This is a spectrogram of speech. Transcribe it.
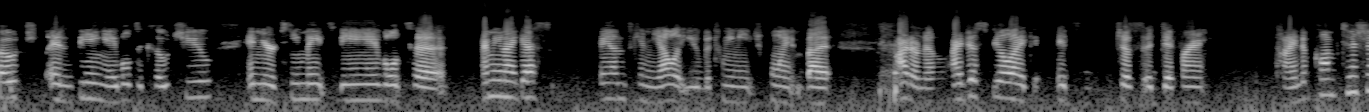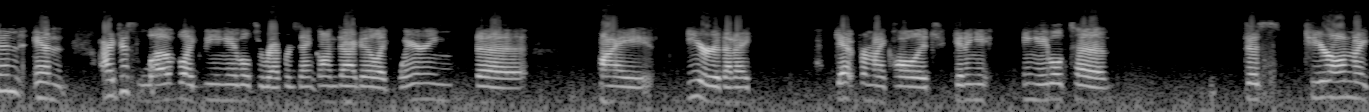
coach and being able to coach you and your teammates being able to. I mean, I guess fans can yell at you between each point, but I don't know. I just feel like it's just a different kind of competition and I just love like being able to represent Gonzaga like wearing the my gear that I get from my college, getting it, being able to just cheer on my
